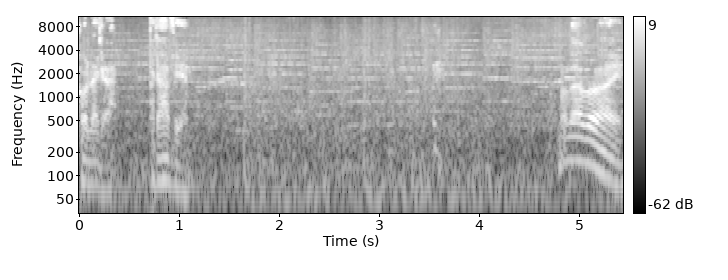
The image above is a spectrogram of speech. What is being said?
Cholera, prawie. No dawaj.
